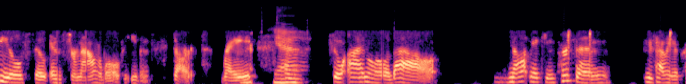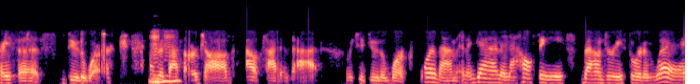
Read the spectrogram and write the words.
feels so insurmountable to even start, right? Yeah. And so I'm all about not making person who's having a crisis do the work and mm-hmm. that that's our job outside of that we should do the work for them and again in a healthy boundary sort of way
